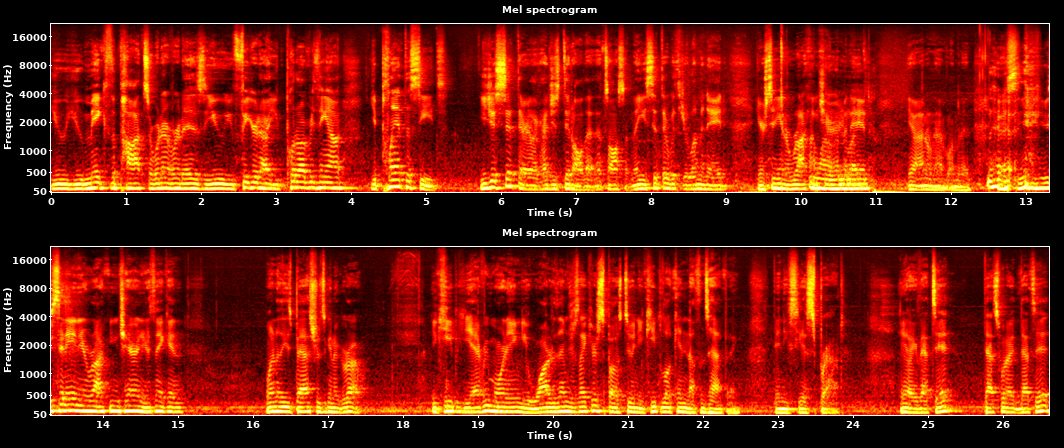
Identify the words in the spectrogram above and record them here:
you you make the pots or whatever it is you you figure it out you put everything out you plant the seeds. You just sit there like i just did all that that's awesome. Then you sit there with your lemonade you're sitting in a rocking I chair and you're like- lemonade. yeah i don't have lemonade. You're, you're sitting in your rocking chair and you're thinking when are these bastards going to grow you keep every morning you water them just like you're supposed to, and you keep looking, nothing's happening. Then you see a sprout. And you're like, that's it. That's what I. That's it.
